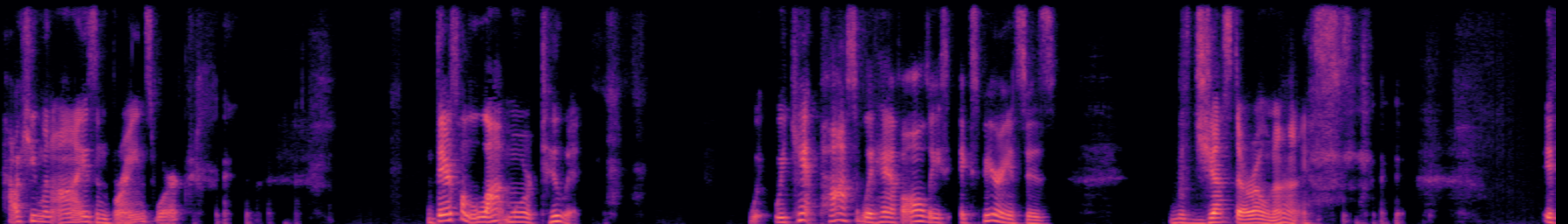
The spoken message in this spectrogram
how human eyes and brains work? There's a lot more to it. We, we can't possibly have all these experiences with just our own eyes. if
